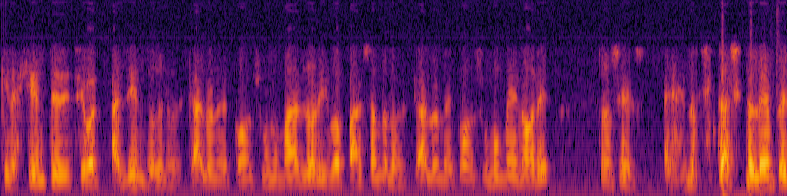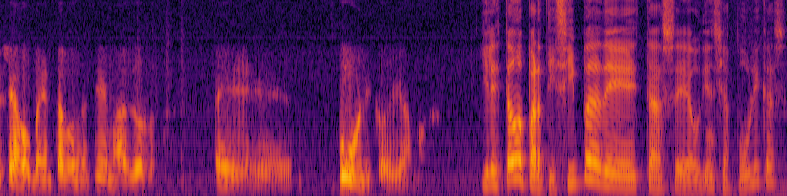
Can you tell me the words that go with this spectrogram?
que la gente se va cayendo de los escalones de consumo mayor y va pasando a los escalones de consumo menores, entonces eh, lo que está haciendo la empresa es aumentar donde tiene mayor eh, público, digamos. ¿Y el Estado participa de estas eh, audiencias públicas?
